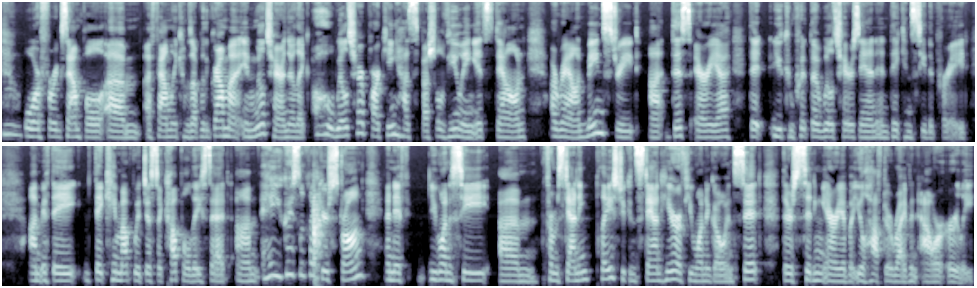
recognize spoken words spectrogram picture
Mm. Or, for example, um, a family comes up with grandma in wheelchair and they're like, "Oh, wheelchair parking has special viewing. It's down around Main Street, uh, this area that you can put the wheelchairs in and they can see the parade." Um, if they they came up with just a couple, they said, um, "Hey, you guys look like you're strong, and if you want to see um, from standing place, you can stand here. If you want to go and sit, there's sitting area, but you'll have to arrive an hour early."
